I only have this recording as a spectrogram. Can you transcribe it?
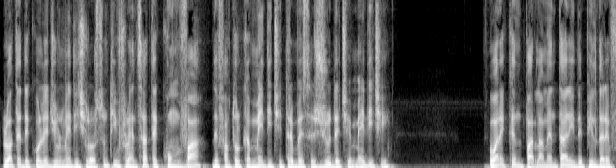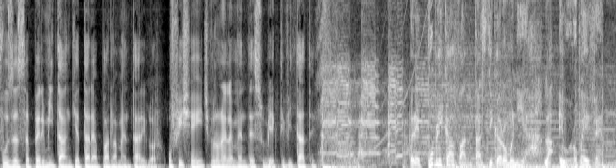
luate de Colegiul Medicilor sunt influențate cumva de faptul că medicii trebuie să judece medicii? Oare când parlamentarii, de pildă, refuză să permită anchetarea parlamentarilor, o fi și aici vreun element de subiectivitate? Republica Fantastică România la Europa FM.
